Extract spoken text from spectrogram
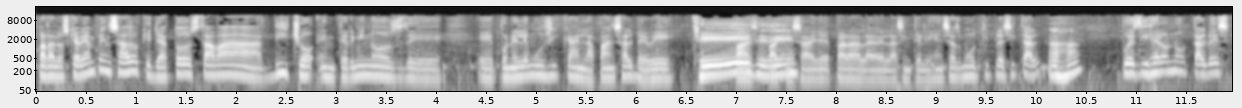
para los que habían pensado que ya todo estaba dicho en términos de eh, ponerle música en la panza al bebé Sí, sí, pa- pa sí. que sa- para la- las inteligencias múltiples y tal, Ajá. pues dijeron no, tal vez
